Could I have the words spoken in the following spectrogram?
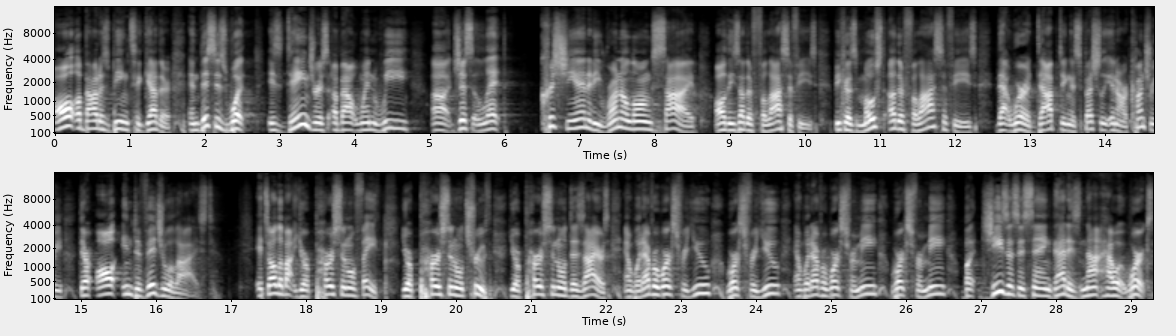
all about us being together. And this is what is dangerous about when we uh, just let Christianity run alongside all these other philosophies because most other philosophies that we're adopting, especially in our country, they're all individualized. It's all about your personal faith, your personal truth, your personal desires. And whatever works for you, works for you. And whatever works for me, works for me. But Jesus is saying that is not how it works,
